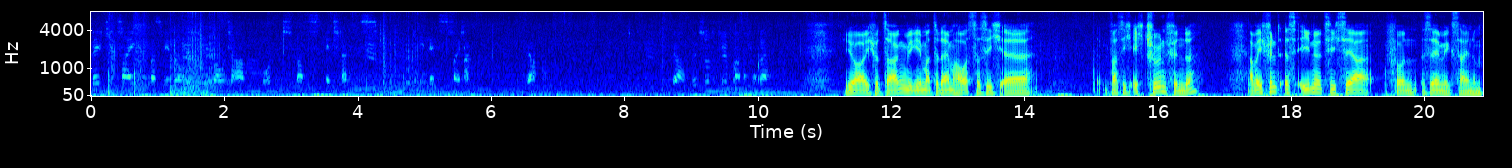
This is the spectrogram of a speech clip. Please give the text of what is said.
Welt hier zeigen, was wir noch gebaut haben und was entstanden ist in den letzten zwei Tagen. Ja. Ja, willst du uns filmen, Mafuka? Ja, ich würde sagen, wir gehen mal zu deinem Haus, dass ich, äh, was ich echt schön finde. Aber ich finde, es ähnelt sich sehr von Semix seinem.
